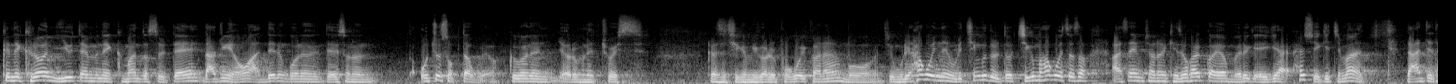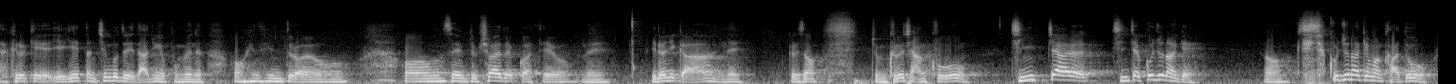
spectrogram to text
근데 그런 이유 때문에 그만뒀을 때 나중에 영어 안 되는 거는 대해서는 어쩔 수 없다고요. 그거는 여러분의 초이스. 그래서 지금 이거를 보고 있거나 뭐 지금 우리 하고 있는 우리 친구들도 지금 하고 있어서 아쌤 저는 계속 할 거예요. 뭐 이렇게 얘기할 수 있겠지만 나한테 다 그렇게 얘기했던 친구들이 나중에 보면은 어 힘- 힘들어요. 어 선생님 좀 쉬어야 될 것 같아요. 네. 이러니까 네. 그래서 좀 그렇지 않고 진짜 진짜 꾸준하게 어 진짜 꾸준하게만 가도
